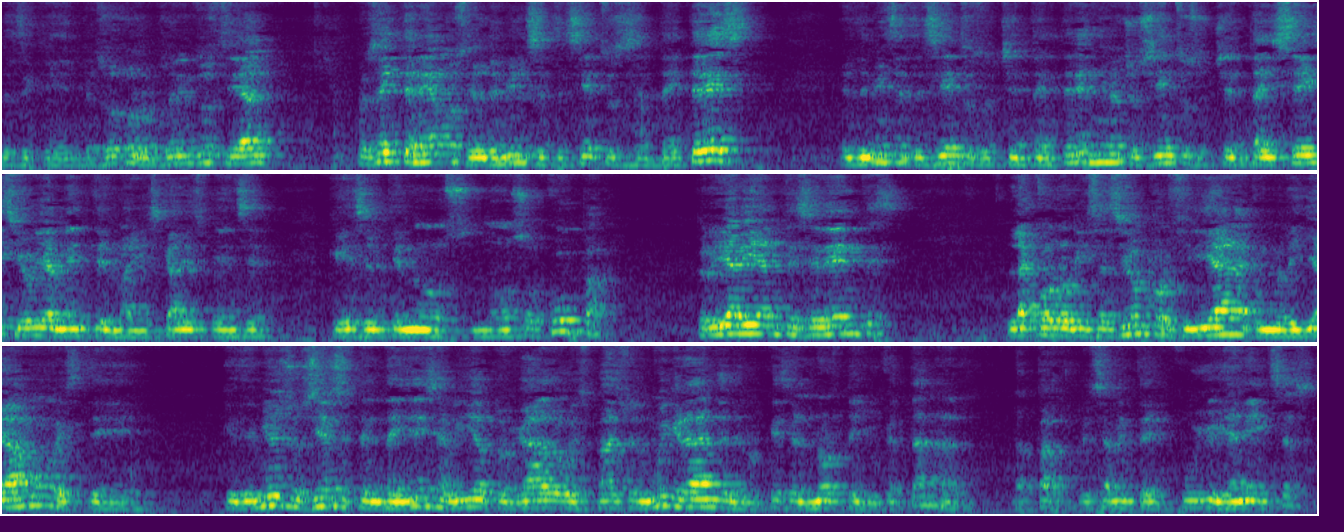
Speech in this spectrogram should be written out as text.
desde que empezó su revolución industrial, pues ahí tenemos el de 1763, el de 1783, 1886 y obviamente el mariscal Spencer, que es el que nos, nos ocupa. Pero ya había antecedentes la colonización porfiriana, como le llamo, este, que de 1876 había otorgado espacios muy grandes de lo que es el norte de Yucatán, la parte precisamente del Cuyo y anexas,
